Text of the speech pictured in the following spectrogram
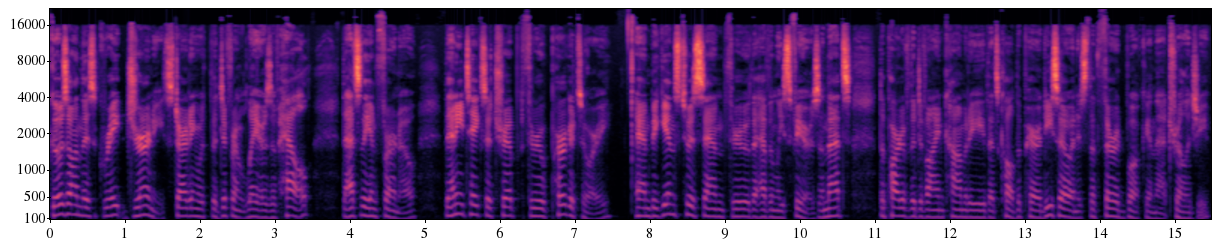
goes on this great journey, starting with the different layers of hell. That's the Inferno. Then he takes a trip through purgatory, and begins to ascend through the heavenly spheres. And that's the part of the Divine Comedy that's called the Paradiso, and it's the third book in that trilogy.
